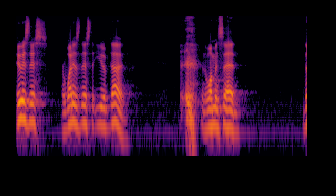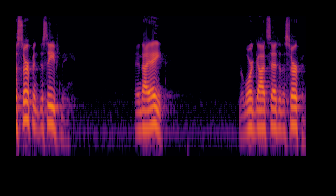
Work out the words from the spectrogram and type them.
Who is this, or what is this that you have done? and the woman said, The serpent deceived me, and I ate. The Lord God said to the serpent,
